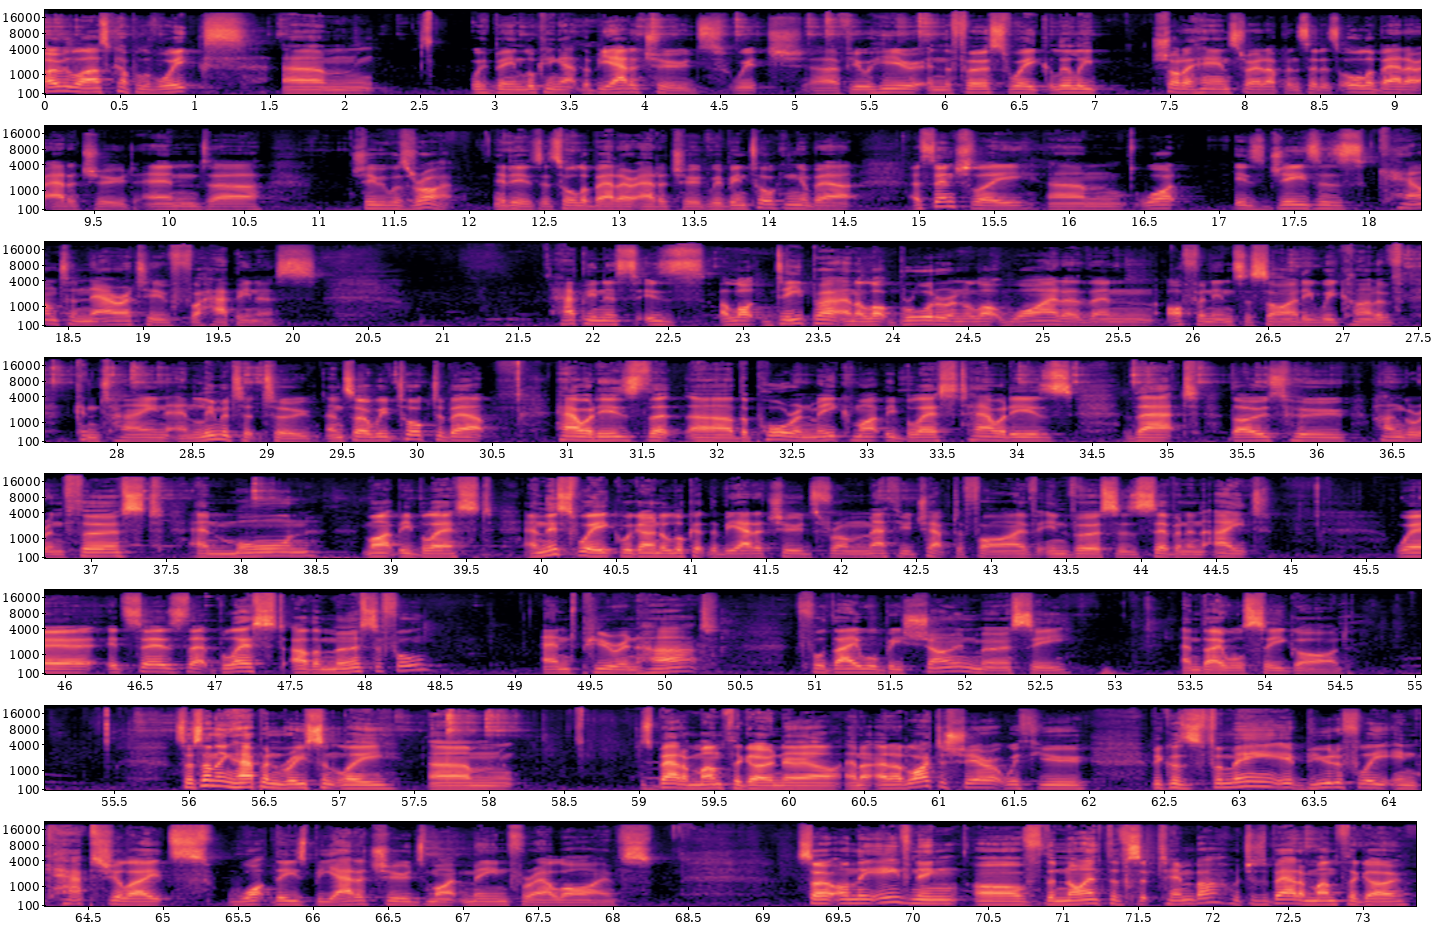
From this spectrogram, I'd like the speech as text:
over the last couple of weeks, um, we've been looking at the Beatitudes, which, uh, if you were here in the first week, Lily shot her hand straight up and said it's all about our attitude. And uh, she was right. It is. It's all about our attitude. We've been talking about essentially um, what is Jesus' counter narrative for happiness. Happiness is a lot deeper and a lot broader and a lot wider than often in society we kind of contain and limit it to. And so we've talked about how it is that uh, the poor and meek might be blessed, how it is that those who hunger and thirst and mourn might be blessed. And this week we're going to look at the Beatitudes from Matthew chapter 5 in verses 7 and 8, where it says that blessed are the merciful and pure in heart, for they will be shown mercy and they will see God. So something happened recently. Um, it's about a month ago now, and, and I'd like to share it with you because for me it beautifully encapsulates what these Beatitudes might mean for our lives. So, on the evening of the 9th of September, which was about a month ago,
